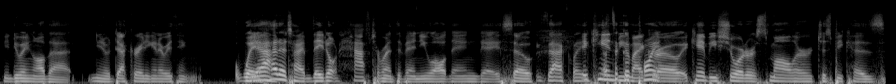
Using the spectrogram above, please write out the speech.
you know, doing all that you know decorating and everything way Yeah. ahead of time, they don't have to rent the venue all dang day. So Exactly. it can That's be good point. micro. It can be shorter, smaller, just because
